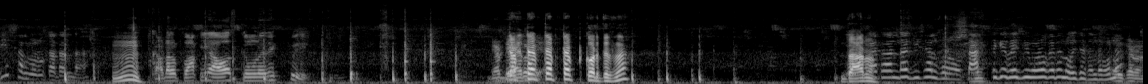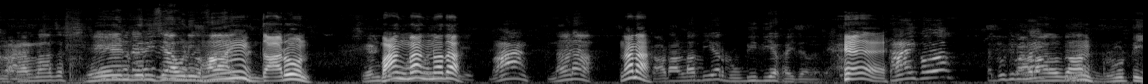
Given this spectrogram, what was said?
বিশাল বড় কাঁঠালটা। হুম। কাঁড়াল পাকলে আওয়াজ কেমন হয় দেখবে? ট্যাপ ট্যাপ ট্যাপ ট্যাপ করতেছ না দারুণ দারুণ নদা। না না। না না। দিয়ে রুটি দিয়ে খাইতে হবে। হ্যাঁ। তাই করো রুটি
